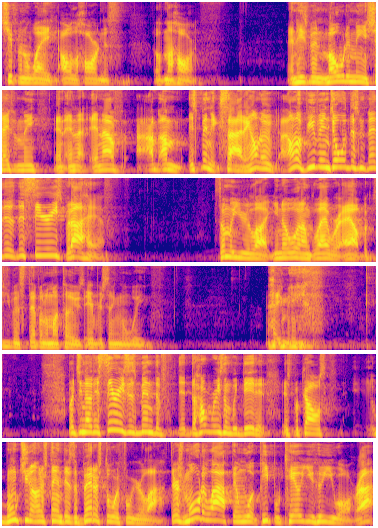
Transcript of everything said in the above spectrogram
chipping away all the hardness of my heart. And he's been molding me and shaping me, and, and, and I've, I'm, I'm it's been exciting. I don't, know, I don't know if you've enjoyed this, this, this series, but I have. Some of you are like, you know what, I'm glad we're out because you've been stepping on my toes every single week. Amen. But you know, this series has been the, the whole reason we did it is because I want you to understand there's a better story for your life. There's more to life than what people tell you who you are, right?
